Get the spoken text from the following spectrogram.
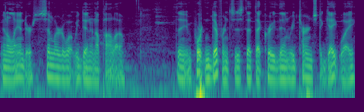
in a lander, similar to what we did in Apollo. The important difference is that that crew then returns to Gateway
